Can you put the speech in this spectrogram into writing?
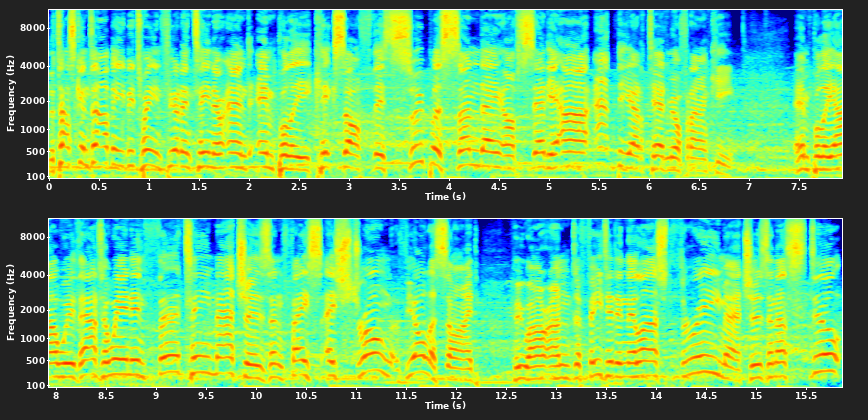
The Tuscan derby between Fiorentina and Empoli kicks off this Super Sunday of Serie A at the Artemio Franchi. Empoli are without a win in 13 matches and face a strong Viola side who are undefeated in their last three matches and are still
